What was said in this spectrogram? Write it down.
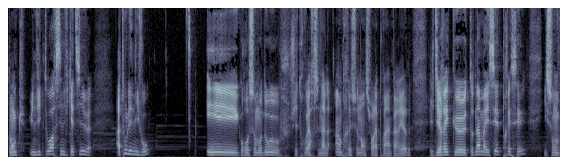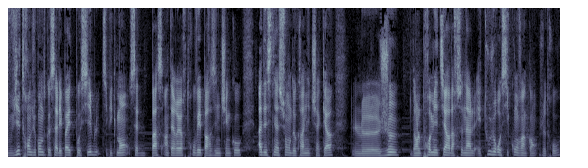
Donc, une victoire significative à tous les niveaux, et grosso modo, j'ai trouvé Arsenal impressionnant sur la première période. Je dirais que Tottenham a essayé de presser. Ils sont vite rendus compte que ça allait pas être possible. Typiquement, cette passe intérieure trouvée par Zinchenko à destination de Granit Xhaka. Le jeu dans le premier tiers d'Arsenal est toujours aussi convaincant, je trouve.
